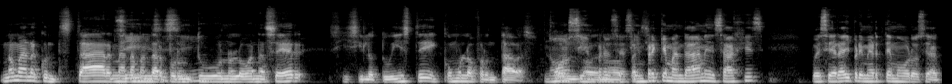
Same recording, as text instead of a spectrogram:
no me van a contestar, me van a mandar por un tubo, no lo van a hacer. Si, si lo tuviste, ¿y cómo lo afrontabas? No, siempre, o sea, siempre que mandaba mensajes, pues era el primer temor, o sea,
